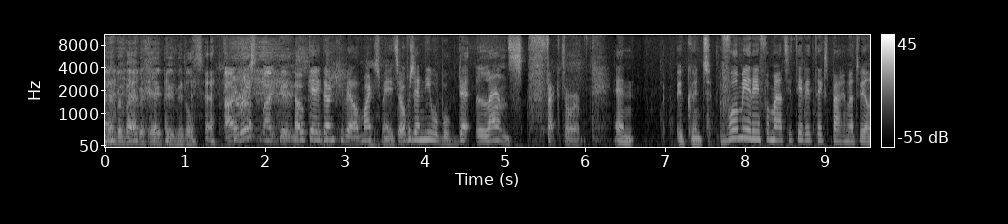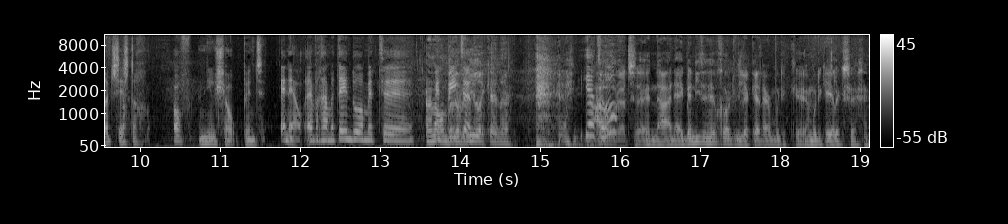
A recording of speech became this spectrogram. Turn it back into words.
hebben wij begrepen inmiddels. I rest my case. Oké, okay, dankjewel. Mart Smeets over zijn nieuwe boek, The Lens Factor. En u kunt voor meer informatie teletextpagina 260 of nieuwshow.nl. En we gaan meteen door met uh, Een met andere Pieter. wielerkenner. Ja, nou, toch? Dat, uh, nou, nee, ik ben niet een heel groot wielerkenner, moet ik, uh, moet ik eerlijk zeggen.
